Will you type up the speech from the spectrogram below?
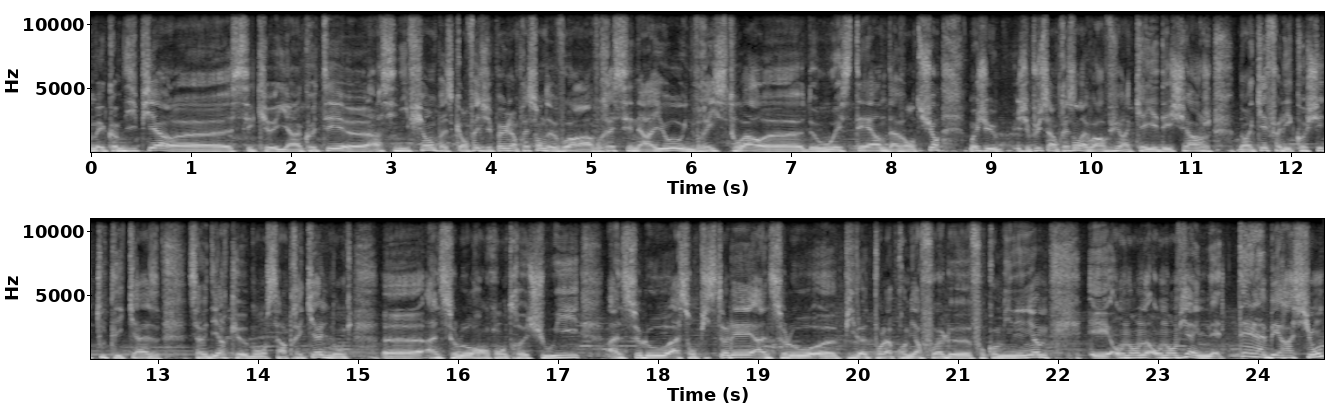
mais comme dit Pierre, euh, c'est qu'il y a un côté euh, insignifiant parce qu'en fait j'ai pas eu l'impression de voir un vrai scénario, une vraie histoire euh, de western, d'aventure. Moi j'ai plus l'impression d'avoir vu un cahier des charges dans lequel il fallait cocher toutes les cases. Ça veut dire que bon c'est un préquel donc euh, Han Solo rencontre Chewie, Han Solo a son pistolet, Han Solo euh, pilote pour la première fois le Faucon Millennium et on en, on en vient à une telle aberration.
